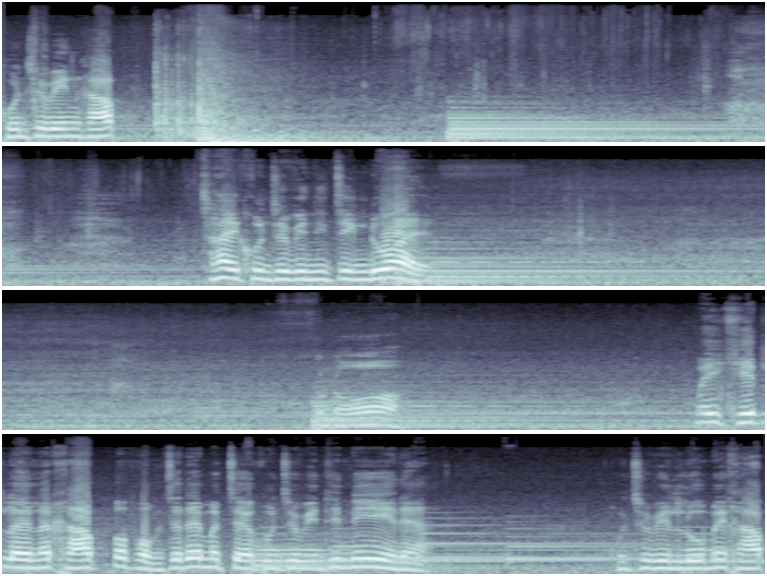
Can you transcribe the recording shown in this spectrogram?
คุณชวินครับ ใช่คุณชวินจริง ๆ ด้วย คุณโอ ไม่คิดเลยนะครับว่าผมจะได้มาเจอคุณชวินที่นี่เนี่ย คุณชวินรู้ไหมครับ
